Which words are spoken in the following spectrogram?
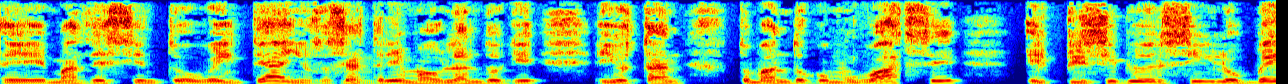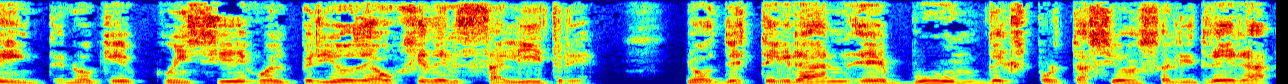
eh, más de 120 años. O sea, mm. estaríamos hablando que ellos están tomando como base el principio del siglo XX, ¿no? que coincide con el periodo de auge del salitre de este gran eh, boom de exportación salitrera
